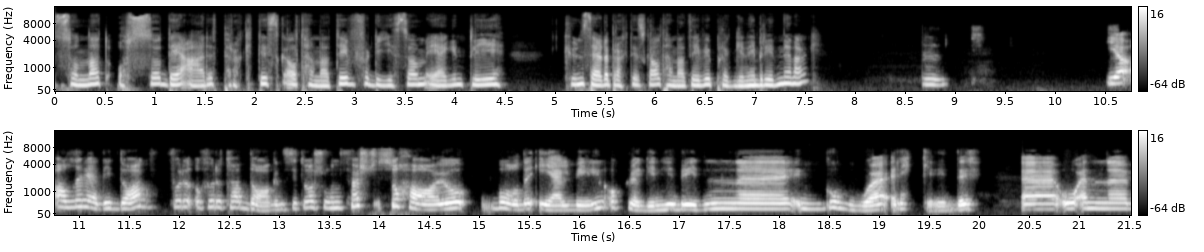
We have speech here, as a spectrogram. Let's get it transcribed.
sånn at også det er et praktisk alternativ for de som egentlig kun ser det praktiske alternativet i plug-in-hybriden i dag? Mm. Ja, allerede i dag, for, for, å ta dagens situasjon først, så har jo både elbilen og plug-in-hybriden eh, gode rekkevidder. Eh, og en eh,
